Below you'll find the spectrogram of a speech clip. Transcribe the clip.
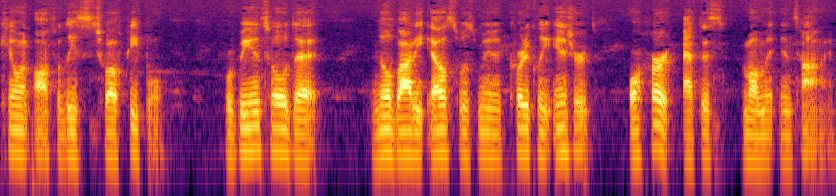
killing off at least 12 people. We're being told that nobody else was being critically injured or hurt at this moment in time.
